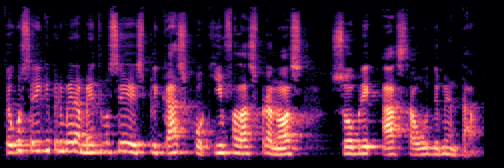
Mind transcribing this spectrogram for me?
Então eu gostaria que primeiramente você explicasse um pouquinho, falasse para nós sobre a saúde mental.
